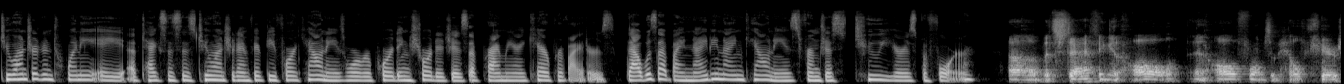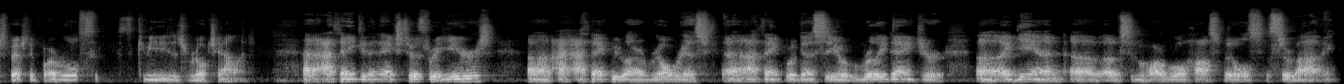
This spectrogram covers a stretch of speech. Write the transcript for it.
228 of Texas's 254 counties were reporting shortages of primary care providers. That was up by 99 counties from just two years before. Uh, but staffing in all in all forms of health care, especially for our rural communities, is a real challenge. Uh, I think in the next two or three years, uh, I, I think we run a real risk. Uh, I think we're going to see a really danger uh, again of, of some of our rural hospitals surviving.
